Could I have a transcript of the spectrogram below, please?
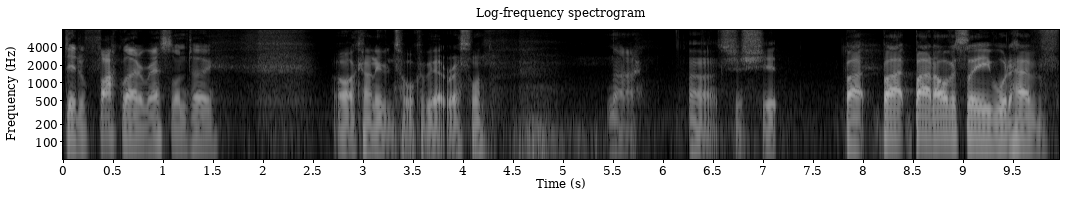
did a fuckload of wrestling too. oh, I can't even talk about wrestling. No. Oh, it's just shit. But but but obviously would have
